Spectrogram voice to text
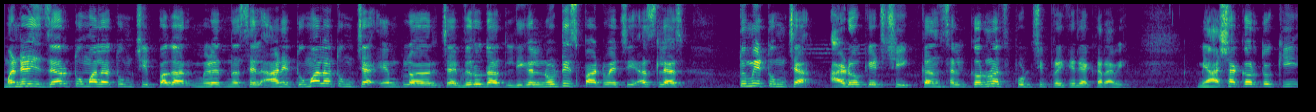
मंडळी जर तुम्हाला तुमची पगार मिळत नसेल आणि तुम्हाला तुमच्या एम्प्लॉयरच्या विरोधात लिगल नोटीस पाठवायची असल्यास तुम्ही तुमच्या ॲडव्होकेटशी कन्सल्ट करूनच पुढची प्रक्रिया करावी. मी आशा करतो की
